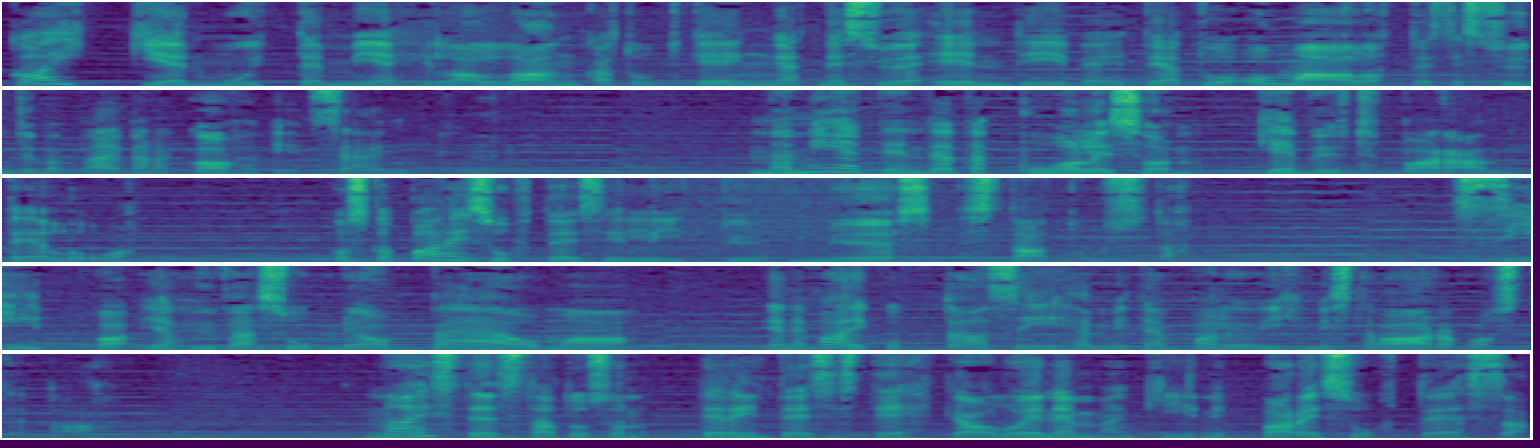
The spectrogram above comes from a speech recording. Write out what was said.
kaikkien muiden miehillä on lankatut kengät, ne syö endiiveitä ja tuo oma-aloitteisesti syntymäpäivänä kahvin sänkyyn? Mä mietin tätä puolison kevyt parantelua, koska parisuhteisiin liittyy myös statusta. Siippa ja hyvä suhde on pääomaa ja ne vaikuttaa siihen, miten paljon ihmistä arvostetaan. Naisten status on perinteisesti ehkä ollut enemmän kiinni parisuhteessa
